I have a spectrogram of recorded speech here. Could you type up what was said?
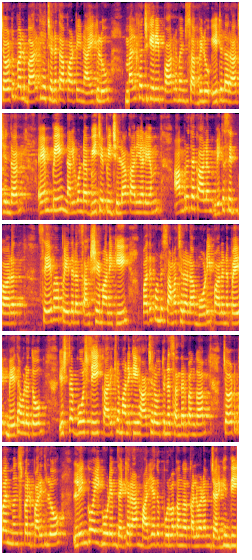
చౌటుపల్లి భారతీయ జనతా పార్టీ నాయకులు మల్కజ్గిరి పార్లమెంట్ సభ్యులు ఈటెల రాజేందర్ ఎంపీ నల్గొండ బీజేపీ జిల్లా కార్యాలయం అమృతకాలం వికసిత్ భారత్ సేవా పేదల సంక్షేమానికి పదకొండు సంవత్సరాల మోడీ పాలనపై మేధావులతో ఇష్టగోష్ఠి కార్యక్రమానికి హాజరవుతున్న సందర్భంగా చౌటుపల్లి మున్సిపల్ పరిధిలో లింగోయిగూడెం దగ్గర మర్యాదపూర్వకంగా కలవడం జరిగింది.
